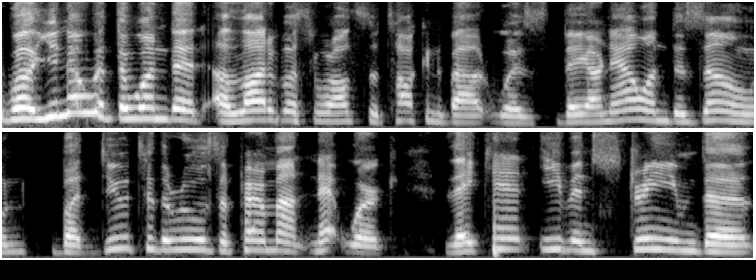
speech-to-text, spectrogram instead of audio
Well, you know what? The one that a lot of us were also talking about was they are now on DAZN, but due to the rules of Paramount Network, they can't even stream the,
